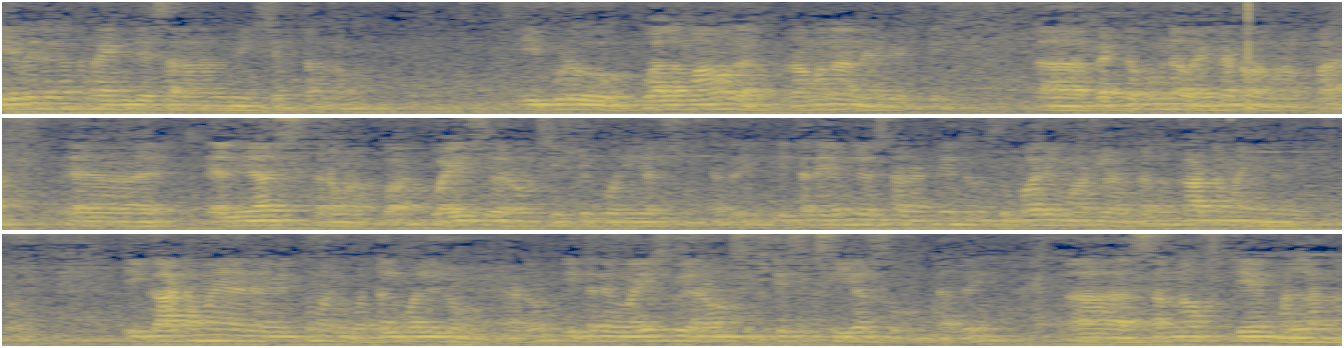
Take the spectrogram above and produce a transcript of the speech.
ఏ విధంగా క్రైమ్ చేశారన్నది మీకు చెప్తాను. ఇప్పుడు వాళ్ళ మామగారు రమణ అనే వ్యక్తి పెట్టకుండా వెంకటరమణప్ప ఆ, ఎలియాస్ రమణప్ప వయసు అరౌండ్ సిక్స్టీ ఫోర్ ఇయర్స్ ఉంటుంది. ఇతను ఏం చేస్తాడంటే ఇతను సుపారీ మాట్లాడతాడు కాటమయ్య అనే వ్యక్తితో. ఈ కాటమయ్య అనే వ్యక్తి మనకి బొత్తలపల్లిలో ఉంటాడు. ఇతని వయసు అరౌండ్ సిక్స్టీ సిక్స్ ఇయర్స్ ఉంటుంది. Son of K Mallanna.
